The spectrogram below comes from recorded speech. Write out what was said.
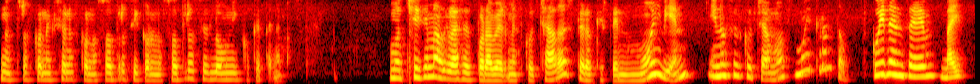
Nuestras conexiones con nosotros y con los otros es lo único que tenemos. Muchísimas gracias por haberme escuchado, espero que estén muy bien y nos escuchamos muy pronto. Cuídense, bye.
